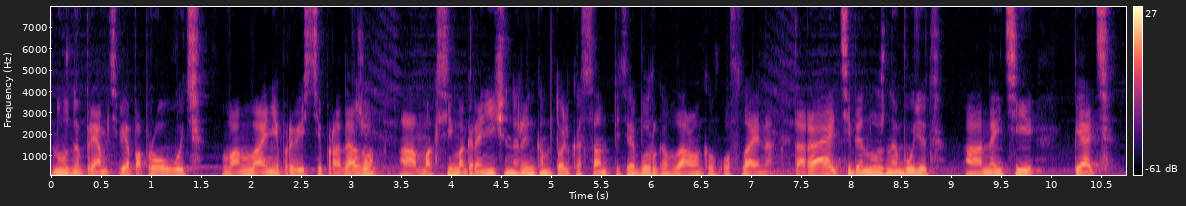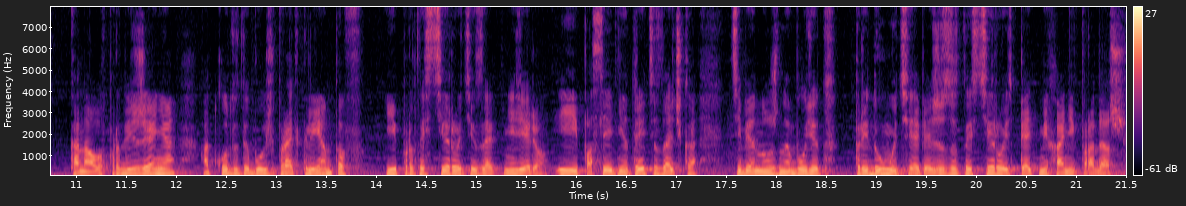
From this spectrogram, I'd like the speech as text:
Нужно прям тебе попробовать в онлайне провести продажу, а Максим ограничен рынком только Санкт-Петербурга в рамках офлайна. Вторая, тебе нужно будет а, найти 5 каналов продвижения, откуда ты будешь брать клиентов, и протестировать их за эту неделю. И последняя, третья задачка, тебе нужно будет придумать и, опять же, затестировать 5 механик продаж.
